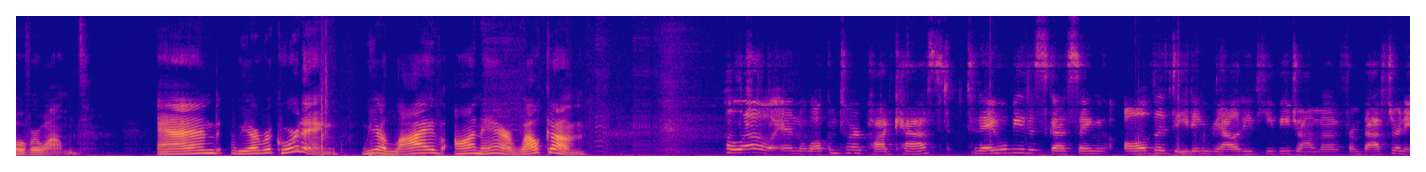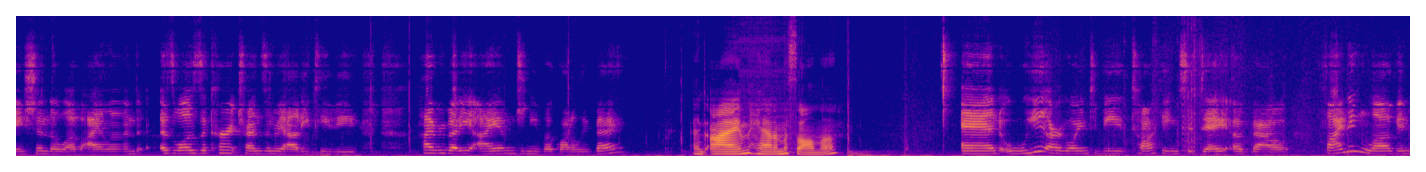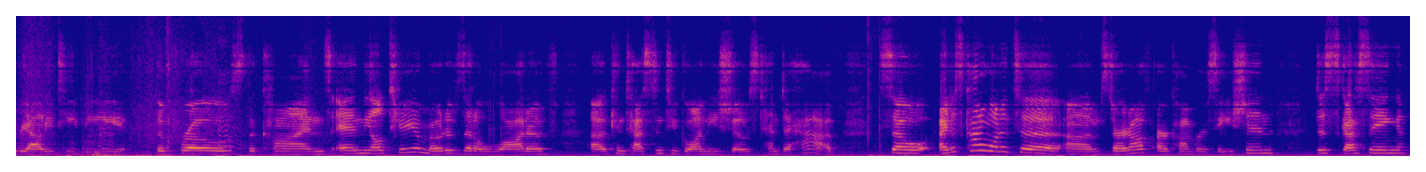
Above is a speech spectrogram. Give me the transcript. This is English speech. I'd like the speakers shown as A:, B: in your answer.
A: overwhelmed. And we are recording. We are live on air. Welcome.
B: Hello, and welcome to our podcast. Today we'll be discussing all the dating reality TV drama from Bachelor Nation to Love Island, as well as the current trends in reality TV. Hi, everybody. I am Geneva Guadalupe.
A: And I'm Hannah Masalma.
B: And we are going to be talking today about finding love in reality TV, the pros, the cons, and the ulterior motives that a lot of uh, contestants who go on these shows tend to have. So I just kind of wanted to um, start off our conversation discussing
